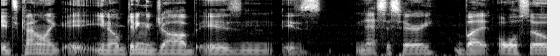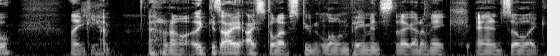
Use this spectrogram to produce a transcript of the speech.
it's kind of like eh, you know getting a job is is necessary, but also like Yeah. I'm, I don't know, like because I I still have student loan payments that I got to make, and so like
